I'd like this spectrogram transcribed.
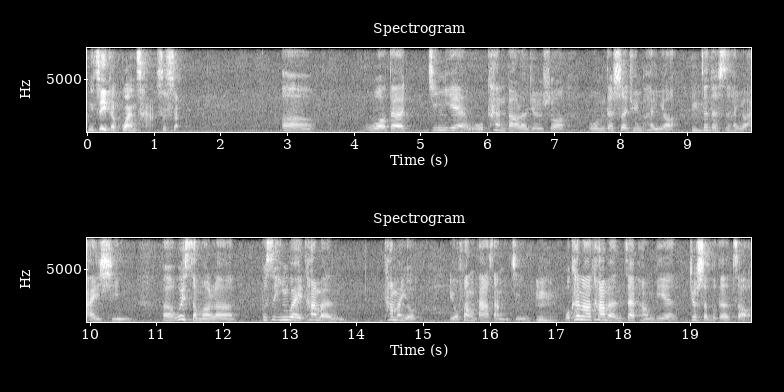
你自己的观察是什么？呃，我的经验我看到了，就是说我们的社群朋友嗯真的是很有爱心。呃，为什么呢？不是因为他们他们有有放打赏金，嗯。我看到他们在旁边就舍不得走，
